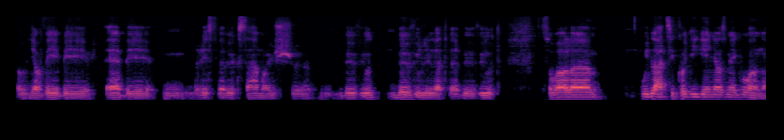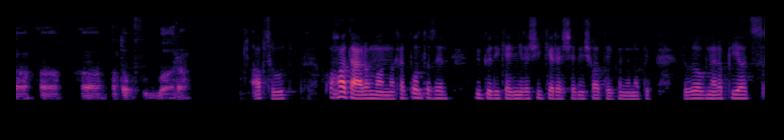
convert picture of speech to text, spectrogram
ugye a VB, EB résztvevők száma is bővül, bővül, illetve bővült. Szóval úgy látszik, hogy igény az még volna a, a, a top futballra. Abszolút. A határon vannak, hát pont azért működik ennyire sikeresen és hatékonyan a, a dolog, mert a piac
